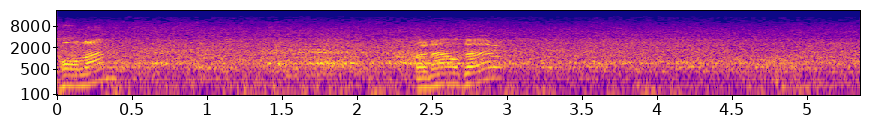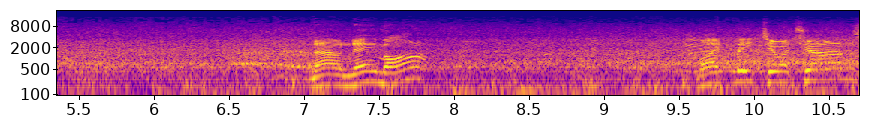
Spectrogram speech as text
Haaland. Ronaldo. Now Neymar. Might lead to a chance.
